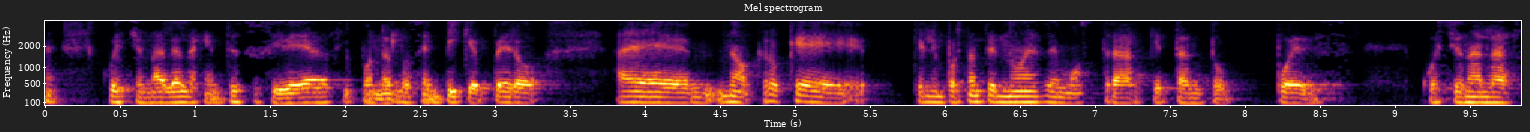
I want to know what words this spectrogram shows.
cuestionarle a la gente sus ideas y ponerlos en pique, pero eh, no, creo que, que lo importante no es demostrar que tanto puedes cuestionar las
